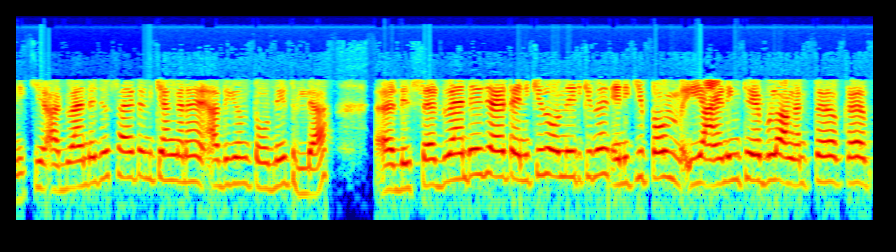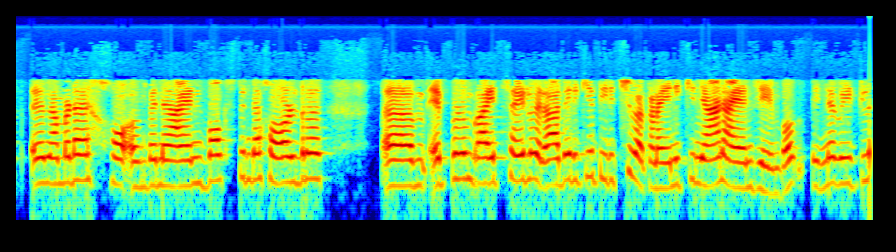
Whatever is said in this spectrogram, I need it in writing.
എനിക്ക് അഡ്വാന്റേജസ് ആയിട്ട് എനിക്ക് അങ്ങനെ അധികം തോന്നിയിട്ടില്ല. ഡിസഡ്വാന്റേജ് ആയിട്ട് എനിക്ക് തോന്നിയിരിക്കുന്നത് എനിക്കിപ്പം ഈ അയണിങ് ടേബിൾ അങ്ങനത്തെ ഒക്കെ നമ്മുടെ പിന്നെ അയൺ ബോക്സിന്റെ ഹോൾഡർ എപ്പോഴും റൈറ്റ് സൈഡിൽ വരും അതെനിക്ക് തിരിച്ചു വെക്കണം. എനിക്ക് ഞാൻ അയൺ ചെയ്യുമ്പോൾ പിന്നെ വീട്ടിൽ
